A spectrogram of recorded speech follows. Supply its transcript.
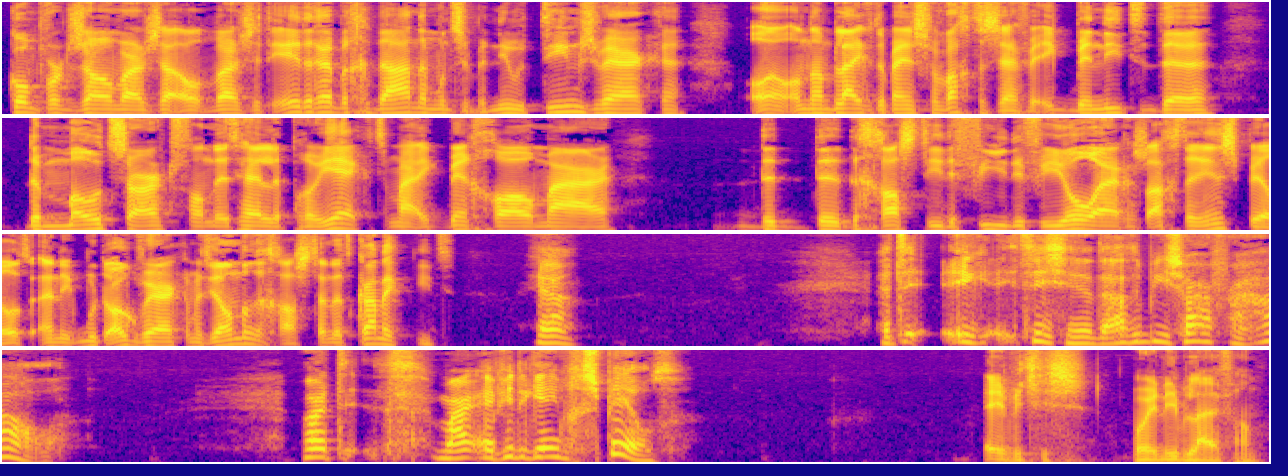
comfortzone waar ze, waar ze het eerder hebben gedaan. Dan moeten ze bij nieuwe teams werken. En dan blijkt het opeens van, wacht eens even. Ik ben niet de, de Mozart van dit hele project. Maar ik ben gewoon maar de, de, de gast die de vierde viool ergens achterin speelt. En ik moet ook werken met die andere gasten. En dat kan ik niet. Ja. Het, ik, het is inderdaad een bizar verhaal. Maar, het- maar heb je de game gespeeld? Eventjes. Word je niet blij van.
